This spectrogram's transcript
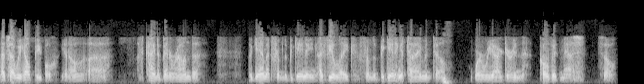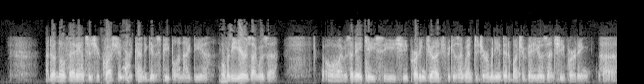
that's how we help people, you know. Uh, I've kind of been around the the gamut from the beginning. I feel like from the beginning of time until where we are during the COVID mess. So I don't know if that answers your question, Yeah. but it kind of gives people an idea. Over the years, I was a oh, I was an AKC sheep herding judge because I went to Germany and did a bunch of videos on sheep herding. Uh,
